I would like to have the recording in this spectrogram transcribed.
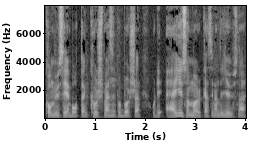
kommer vi se en botten kursmässigt på börsen. Och det är ju som mörkast innan det ljusnar.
